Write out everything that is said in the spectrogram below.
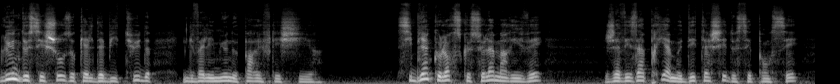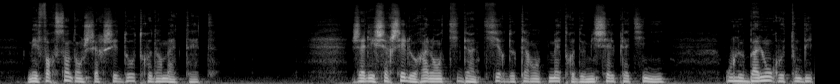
L'une de ces choses auxquelles d'habitude il valait mieux ne pas réfléchir, si bien que lorsque cela m'arrivait, j'avais appris à me détacher de ces pensées, m'efforçant d'en chercher d'autres dans ma tête. J'allais chercher le ralenti d'un tir de 40 mètres de Michel Platini, où le ballon retombait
